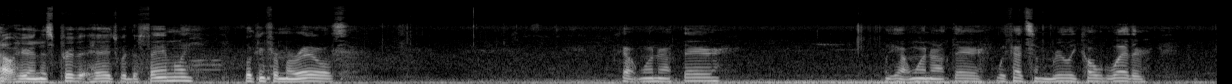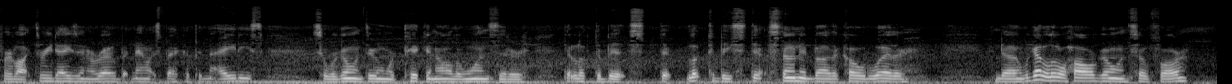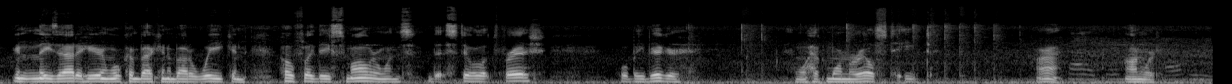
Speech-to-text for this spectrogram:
Out here in this privet hedge with the family, looking for morels. Got one right there. We got one right there. We've had some really cold weather for like three days in a row, but now it's back up in the 80s. So we're going through and we're picking all the ones that are that looked a bit that look to be st stunted by the cold weather. And uh, we got a little haul going so far. Getting these out of here and we'll come back in about a week and hopefully these smaller ones that still look fresh will be bigger and we'll have more morels to eat. All right, onward.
